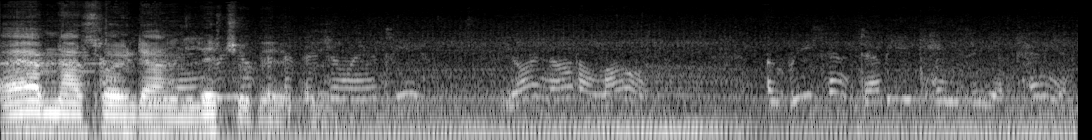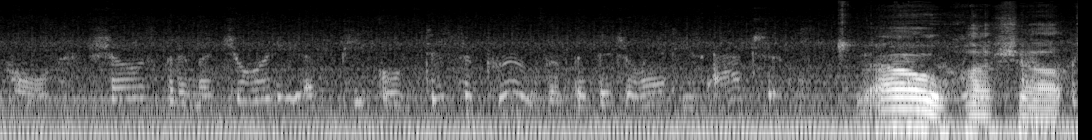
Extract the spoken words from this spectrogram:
I am now slowing down a little bit. But you're not alone. A recent WKZ opinion poll shows that a majority of people disapprove of the vigilante's actions. oh, hush up.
